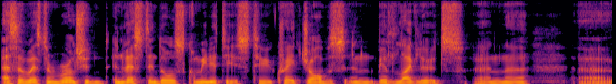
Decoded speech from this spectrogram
as a Western world, should invest in those communities to create jobs and build livelihoods. And uh, uh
